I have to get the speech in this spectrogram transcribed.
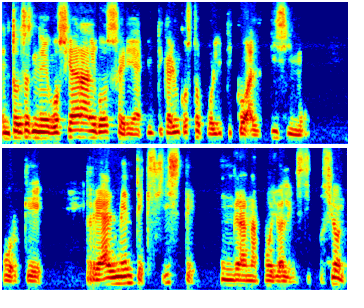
Entonces, negociar algo sería, implicaría un costo político altísimo, porque realmente existe un gran apoyo a la institución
